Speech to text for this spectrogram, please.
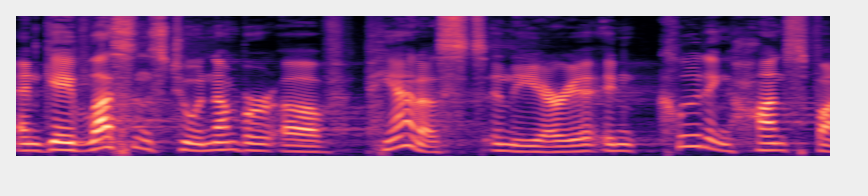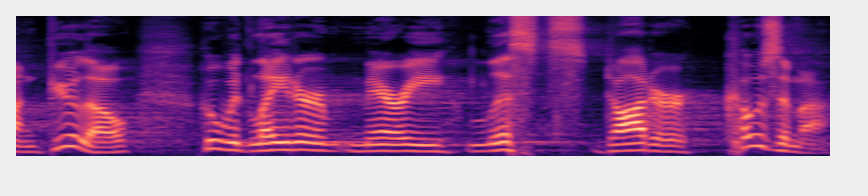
and gave lessons to a number of pianists in the area, including Hans von Bülow, who would later marry Liszt's daughter Cosima.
